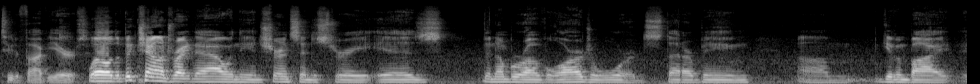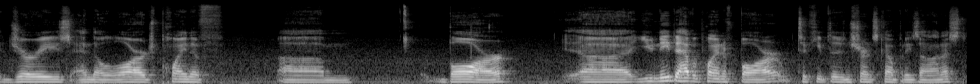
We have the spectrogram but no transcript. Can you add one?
two to five years? Well, the big challenge right now in the insurance industry is the number of large awards that are being um, given by juries and the large plaintiff um, bar. Uh, you need to have a plaintiff bar to keep the insurance companies honest,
